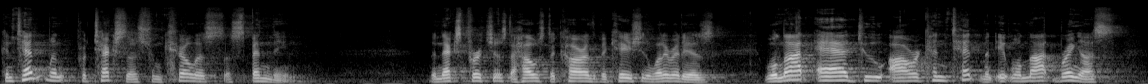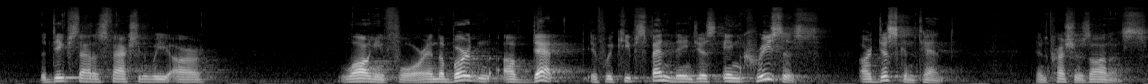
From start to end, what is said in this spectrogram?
Contentment protects us from careless spending. The next purchase, the house, the car, the vacation, whatever it is, will not add to our contentment. It will not bring us the deep satisfaction we are longing for. And the burden of debt, if we keep spending, just increases our discontent and pressures on us.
